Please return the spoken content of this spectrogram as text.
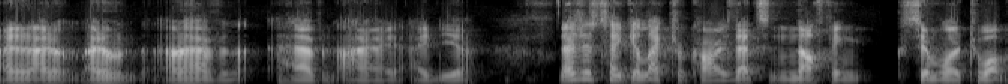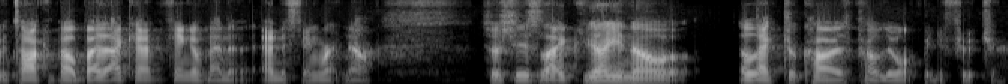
I don't. I don't. I don't. I don't have an have an idea. Let's just take electric cars. That's nothing similar to what we talked about, but I can't think of any, anything right now. So she's like, yeah, you know, electric cars probably won't be the future.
